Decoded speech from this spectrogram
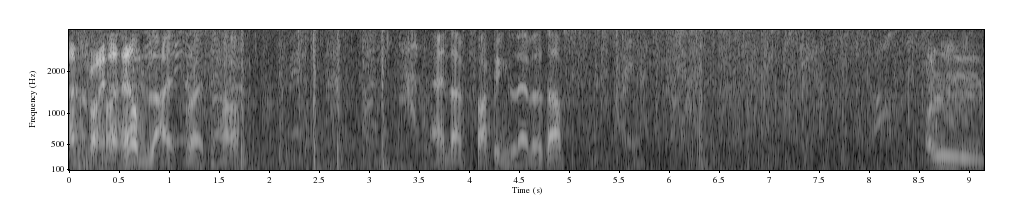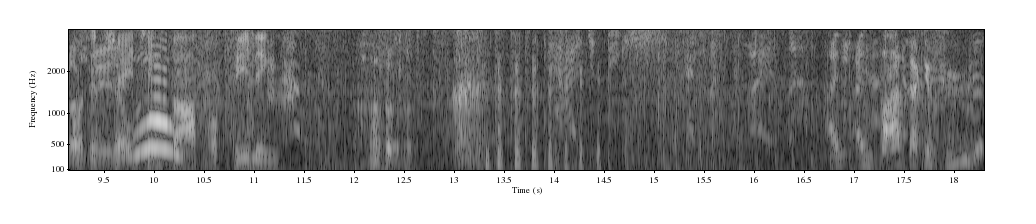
I'm I'm trying to help. alive right now. And I'm fucking leveled up. Alter Und Schwede. changing Uh. path of feelings. Ein, ein Bad der Gefühle.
